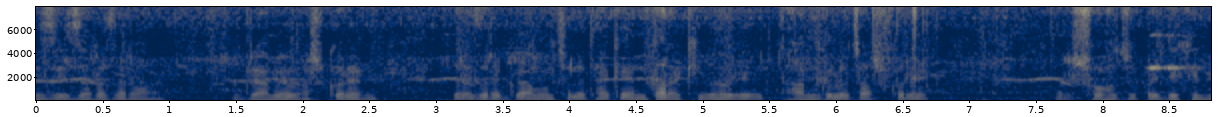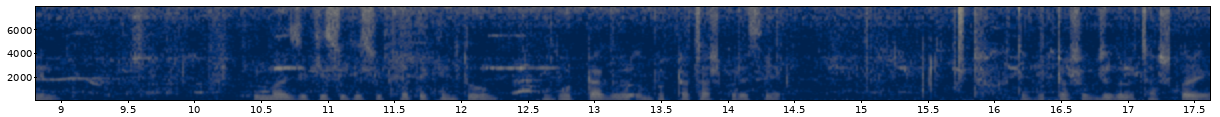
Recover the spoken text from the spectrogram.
এই যে যারা যারা গ্রামে বাস করেন, যারা যারা গ্রাম অঞ্চলে থাকেন, তারা কীভাবে ধানগুলো চাষ করে তারা সহজ উপায় দেখে নিন। কিংবা যে কিছু কিছু ক্ষেতে কিন্তু ভুট্টা ভুট্টা চাষ করেছে। তো ভুট্টা সবজিগুলো চাষ করে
